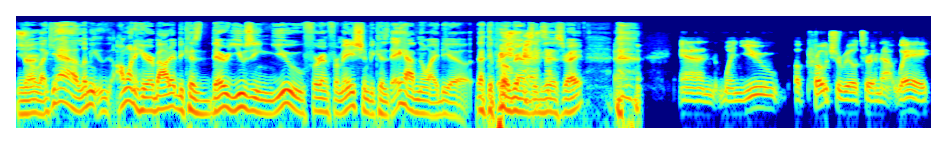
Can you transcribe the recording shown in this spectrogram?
You sure. know, like, yeah, let me, I want to hear about it because they're using you for information because they have no idea that the programs exist, right? and when you approach a realtor in that way,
